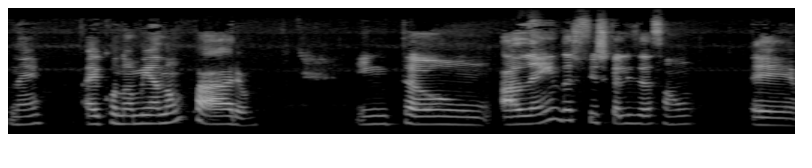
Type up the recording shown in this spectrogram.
né? A economia não para. Então, além da fiscalização, é,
